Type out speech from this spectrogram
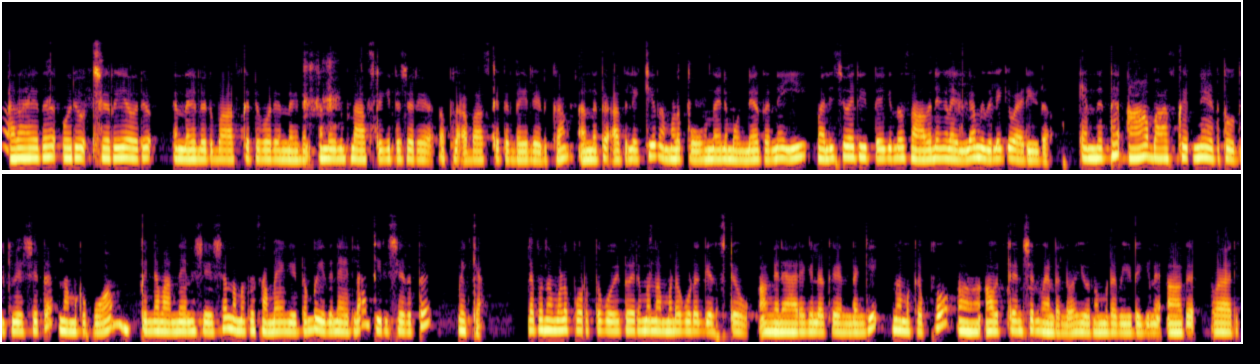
അതായത് ഒരു ചെറിയ ഒരു എന്തെങ്കിലും ഒരു ബാസ്ക്കറ്റ് പോലെ എന്തെങ്കിലും എന്തെങ്കിലും പ്ലാസ്റ്റിക്കിന്റെ ചെറിയ ബാസ്ക്കറ്റ് എന്തെങ്കിലും എടുക്കാം. എന്നിട്ട് അതിലേക്ക് നമ്മൾ പോകുന്നതിന് മുന്നേ തന്നെ ഈ വലിച്ചു വാരി ഇട്ടേക്കുന്ന സാധനങ്ങളെല്ലാം ഇതിലേക്ക് വാരിയിടുക എന്നിട്ട് ആ ബാസ്ക്കറ്റിനെ എടുത്ത് ഒതുക്കി വെച്ചിട്ട് നമുക്ക് പോവാം. പിന്നെ വന്നതിന് ശേഷം നമുക്ക് സമയം കിട്ടുമ്പോൾ ഇതിനെല്ലാം തിരിച്ചെടുത്ത് വെക്കാം. അപ്പോൾ നമ്മൾ പുറത്ത് പോയിട്ട് വരുമ്പോൾ നമ്മുടെ കൂടെ ഗസ്റ്റോ അങ്ങനെ ആരെങ്കിലും ഒക്കെ ഉണ്ടെങ്കിൽ നമുക്കപ്പോൾ ആ ഒരു ടെൻഷൻ വേണ്ടല്ലോ. അയ്യോ നമ്മുടെ വീട് ഇങ്ങനെ ആകെ വാരി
